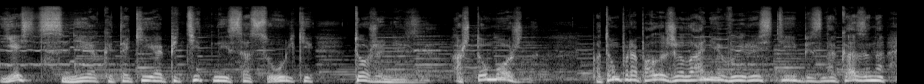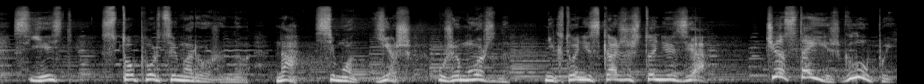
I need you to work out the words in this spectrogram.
Есть снег и такие аппетитные сосульки тоже нельзя. А что можно? Потом пропало желание вырасти и безнаказанно съесть сто порций мороженого. На, Симон, ешь, уже можно. Никто не скажет, что нельзя. Че стоишь, глупый?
